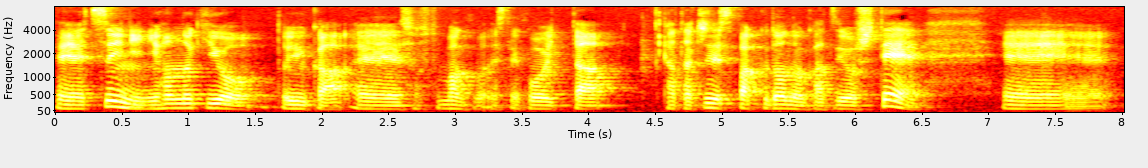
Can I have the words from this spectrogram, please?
えーついに日本の企業というか、えーソフトバンクもですね、こういった形でスパックどんどん活用して、えー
